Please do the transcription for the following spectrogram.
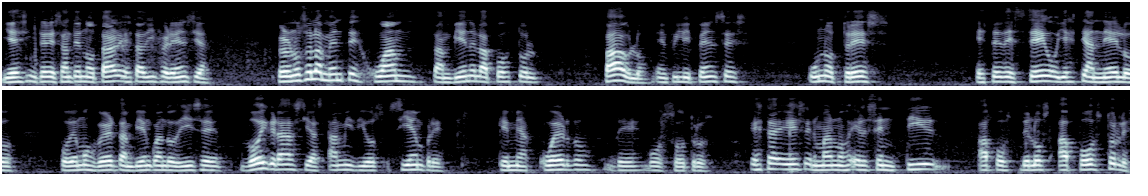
Y es interesante notar esta diferencia. Pero no solamente Juan, también el apóstol Pablo en Filipenses 1.3, este deseo y este anhelo podemos ver también cuando dice, doy gracias a mi Dios siempre que me acuerdo de vosotros. Este es, hermanos, el sentir de los apóstoles.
